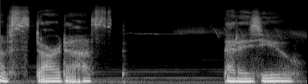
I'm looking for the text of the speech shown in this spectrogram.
of stardust that is you.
